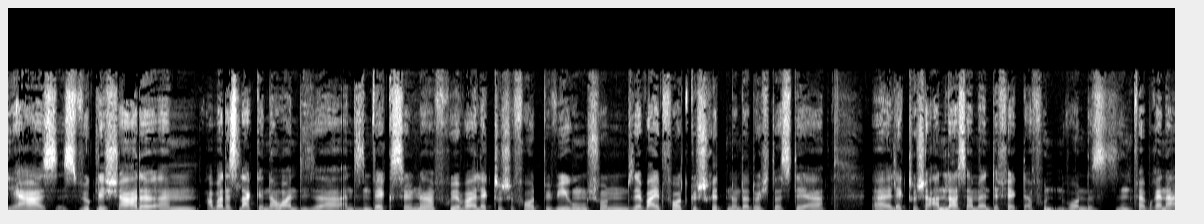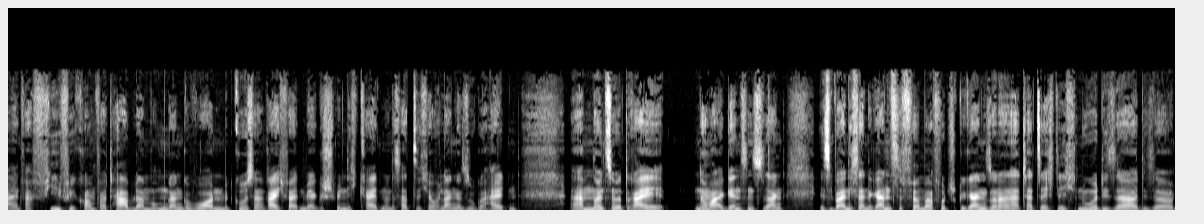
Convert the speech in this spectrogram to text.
Ja, es ist wirklich schade, ähm, aber das lag genau an dieser, an diesem Wechsel. Ne? Früher war elektrische Fortbewegung schon sehr weit fortgeschritten und dadurch, dass der äh, elektrische Anlasser im Endeffekt erfunden worden ist, sind Verbrenner einfach viel, viel komfortabler im Umgang geworden, mit größeren Reichweiten, mehr Geschwindigkeiten und das hat sich auch lange so gehalten. Ähm, 1903 nochmal ergänzend zu sagen, ist war nicht seine ganze Firma futsch gegangen, sondern hat tatsächlich nur dieser, dieser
